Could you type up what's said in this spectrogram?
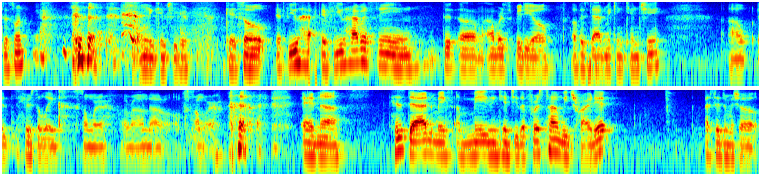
This one? Yeah. The only kimchi here. Okay, so if you if you haven't seen the, um, Albert's video of his dad making kimchi, uh, it, here's the link somewhere around I don't know somewhere, and uh, his dad makes amazing kimchi. The first time we tried it, I said to Michelle,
